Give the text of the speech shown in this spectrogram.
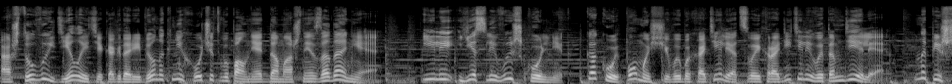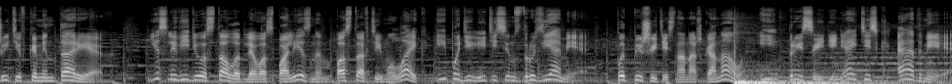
А что вы делаете, когда ребенок не хочет выполнять домашнее задание? Или, если вы школьник, какой помощи вы бы хотели от своих родителей в этом деле? Напишите в комментариях. Если видео стало для вас полезным, поставьте ему лайк и поделитесь им с друзьями. Подпишитесь на наш канал и присоединяйтесь к AdMe.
